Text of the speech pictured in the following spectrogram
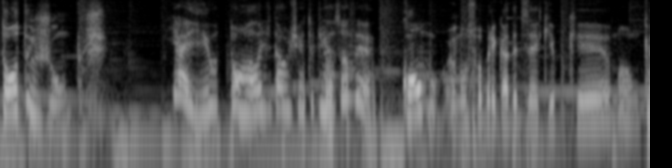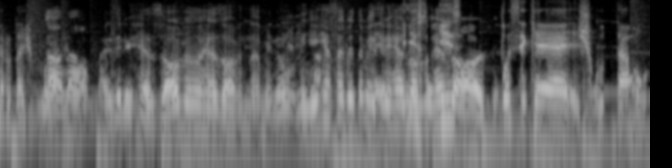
todos juntos e aí o Tom Holland dá um jeito de resolver. Como? Eu não sou obrigado a dizer aqui porque eu não quero dar spoiler. Não, não, mas ele resolve ou não resolve? Também não, ninguém quer saber também se ele resolve isso, ou não resolve. Isso, você quer escutar o,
